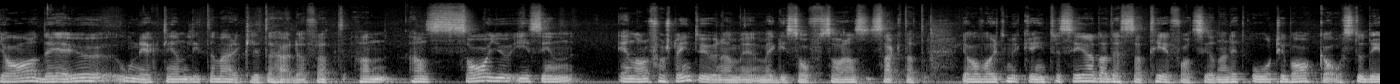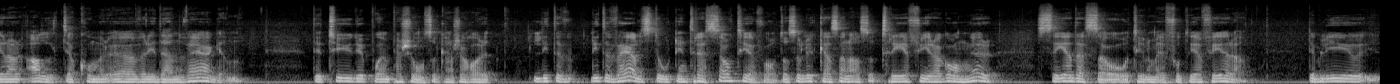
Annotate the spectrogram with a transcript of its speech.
Ja, det är ju onekligen lite märkligt det här därför att han, han sa ju i sin en av de första intervjuerna med, med Gisoff så har han sagt att jag har varit mycket intresserad av dessa tefat sedan ett år tillbaka och studerar allt jag kommer över i den vägen. Det tyder ju på en person som kanske har ett lite, lite väl stort intresse av tefat och så lyckas han alltså tre, fyra gånger se dessa och till och med fotografera. Det blir ju,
